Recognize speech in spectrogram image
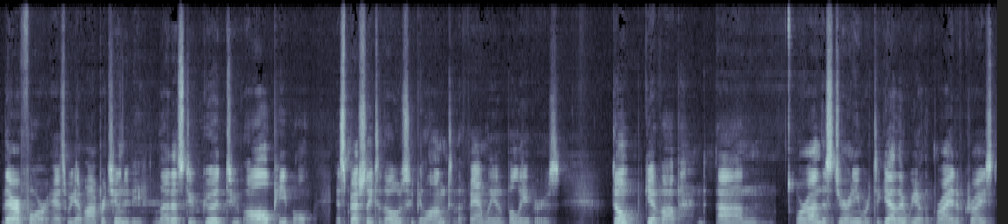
Therefore, as we have opportunity, let us do good to all people, especially to those who belong to the family of believers. Don't give up. Um, we're on this journey. We're together. We are the bride of Christ.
